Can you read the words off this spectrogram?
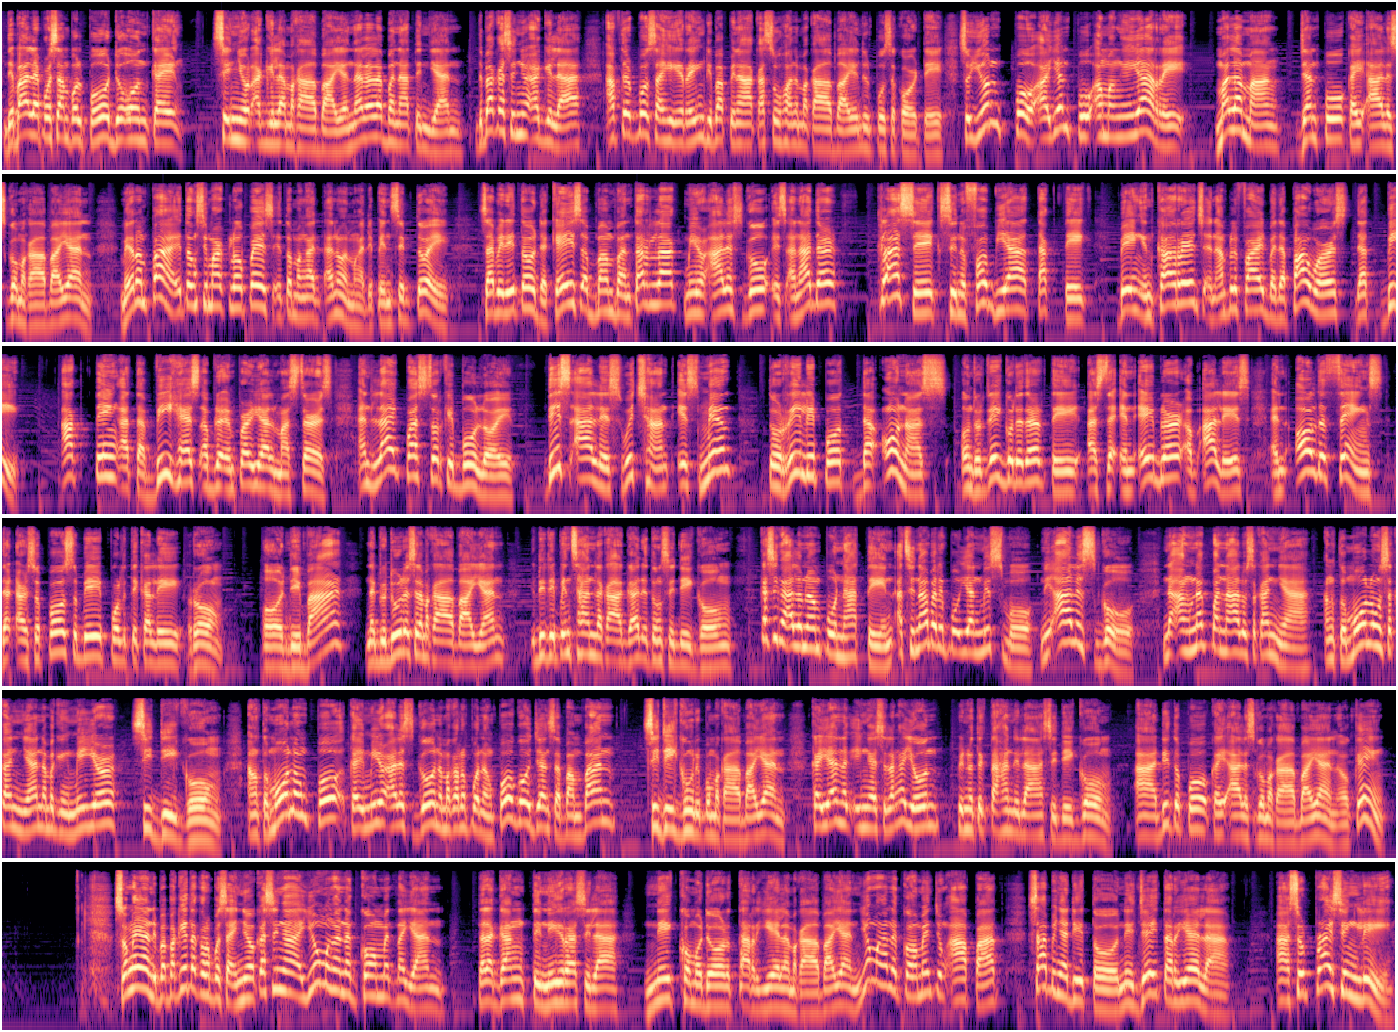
Di ba, like for example po, doon kay Senyor Aguila Makabayan. Nalalaban natin yan. Ba ka Senyor Aguila, after po sa hearing, di ba pinakasuhan ng Makabayan dun po sa korte. So yun po, ayan po ang mangyayari Malamang diyan po kay Alice Go Makabayan. Meron pa itong si Mark Lopez, ito mga ano mga defensive to eh. Sabi dito, the case of Bamban Tarlac, Mayor Alice Go is another classic xenophobia tactic being encouraged and amplified by the powers that be acting at the behest of the imperial masters. And like Pastor Kibuloy, this Alice witch hunt is meant to really put the onus on Rodrigo Duterte as the enabler of Alice and all the things that are supposed to be politically wrong. O, di ba? Nagdudula sila makaabayan, didipinsahan na kaagad itong si Digong. Kasi nga alam naman po natin at sinabi rin po yan mismo ni Alice Go na ang nagpanalo sa kanya, ang tumulong sa kanya na maging mayor, si Digong. Ang tumulong po kay Mayor Alice Go na magkaroon po ng pogo dyan sa Bamban, si Digong rin po makaabayan. Kaya nag-ingay sila ngayon, pinotektahan nila si Digong. Uh, dito po kay Alice Go makaabayan. Okay? So ngayon, ipapakita ko na po sa inyo kasi nga yung mga nag-comment na yan, talagang tinira sila ni Commodore Tariela makabayan. Yung mga nag-comment, yung apat, sabi niya dito ni Jay Tariela, uh, surprisingly,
